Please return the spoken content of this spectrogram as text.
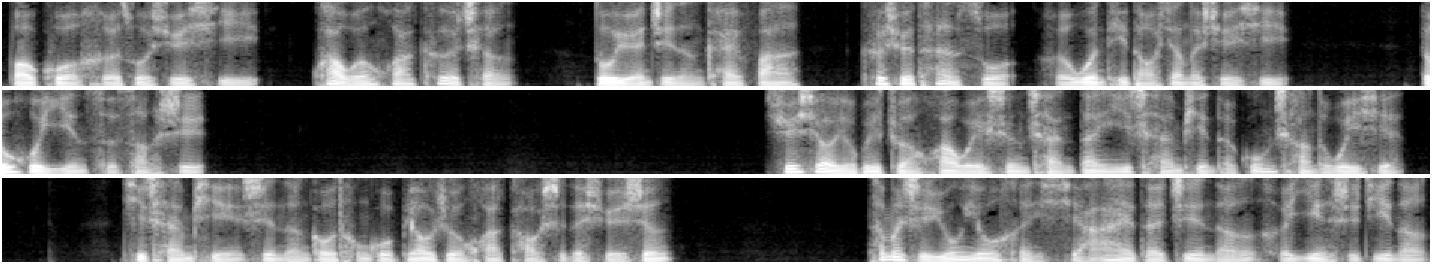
包括合作学习、跨文化课程、多元智能开发。科学探索和问题导向的学习都会因此丧失。学校有被转化为生产单一产品的工厂的危险，其产品是能够通过标准化考试的学生，他们只拥有很狭隘的智能和应试技能。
